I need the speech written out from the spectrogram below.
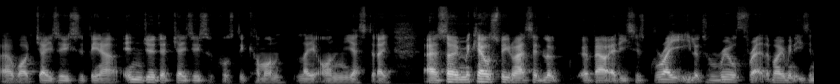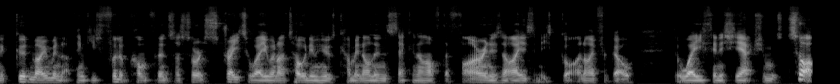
uh, while Jesus has been out injured. Jesus, of course, did come on late on yesterday. Uh, so Mikel about said, look about Eddie He says great. He looks a real threat at the moment. He's in a good moment. I think he's full of confidence. I saw it straight away when I told him he was coming on in the second half. The fire in his eyes, and he's got an eye for goal. The way he finished the action was top.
